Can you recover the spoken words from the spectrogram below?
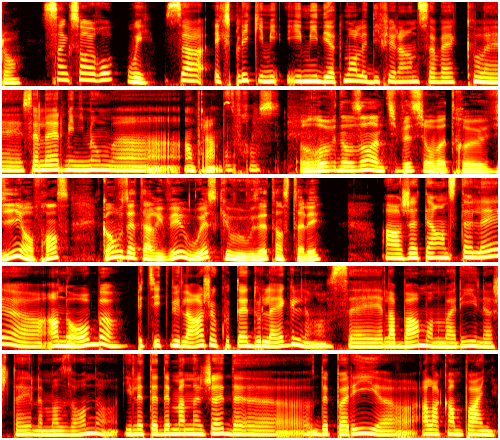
euros. 500 euros? Oui, ça explique immédiatement les différences avec le salaire minimum euh, en France. en France. Revenons-en un petit peu sur votre vie en France. Quand vous êtes arrivé, où est-ce que vous vous êtes installé? J'étais installée euh, en Aube, petit village à côté de l'Aigle. C'est là-bas, mon mari, il a acheté la maison. Il était déménagé de, de Paris euh, à la campagne.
